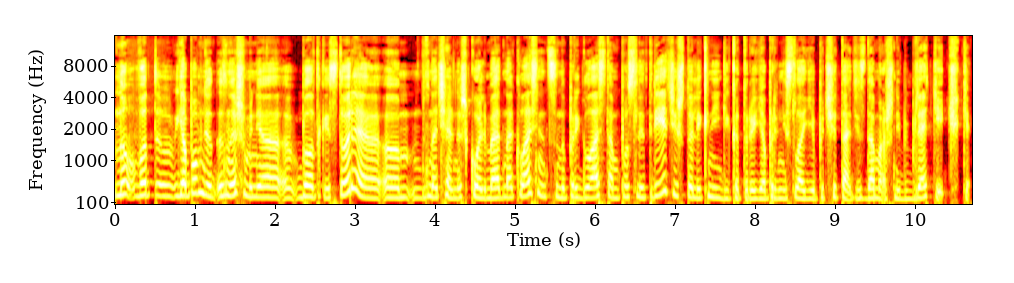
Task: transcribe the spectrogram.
Ну, вот э, я помню, знаешь, у меня э, была такая история э, в начальной школе. Моя одноклассница напряглась там после третьей, что ли, книги, которую я принесла ей почитать из домашней библиотечки.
